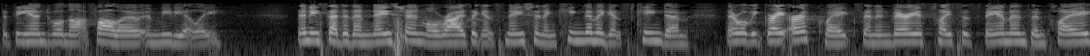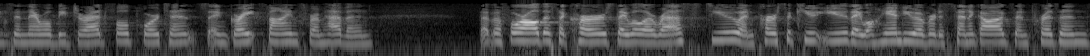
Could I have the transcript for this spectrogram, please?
but the end will not follow immediately. Then he said to them, Nation will rise against nation and kingdom against kingdom. There will be great earthquakes and in various places famines and plagues, and there will be dreadful portents and great signs from heaven. But before all this occurs, they will arrest you and persecute you. They will hand you over to synagogues and prisons,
